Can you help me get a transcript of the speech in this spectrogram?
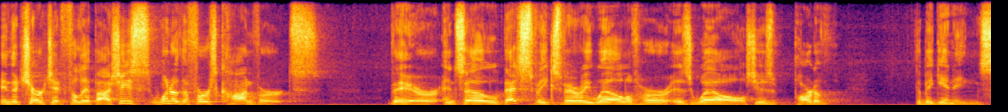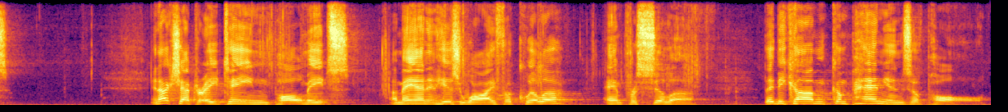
in the church at Philippi. She's one of the first converts there. And so that speaks very well of her as well. She was part of the beginnings. In Acts chapter 18, Paul meets a man and his wife, Aquila and Priscilla. They become companions of Paul.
